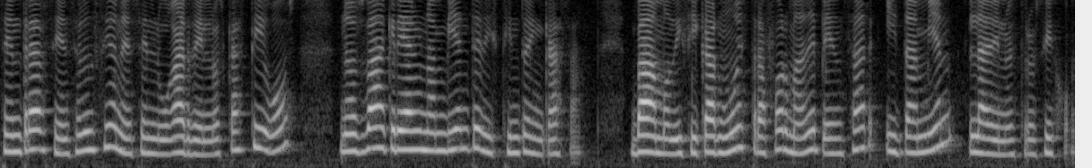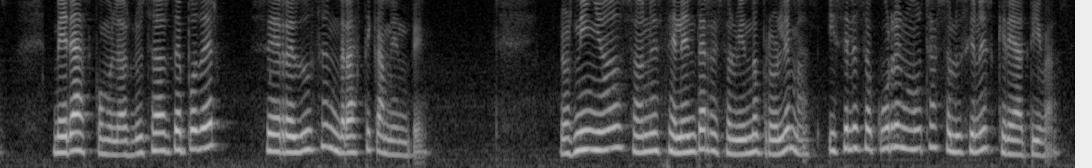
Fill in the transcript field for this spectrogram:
Centrarse en soluciones en lugar de en los castigos nos va a crear un ambiente distinto en casa, va a modificar nuestra forma de pensar y también la de nuestros hijos. Verás cómo las luchas de poder se reducen drásticamente. Los niños son excelentes resolviendo problemas y se les ocurren muchas soluciones creativas.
